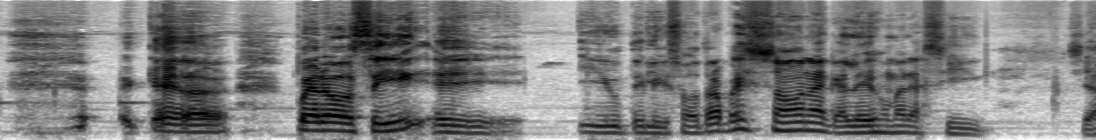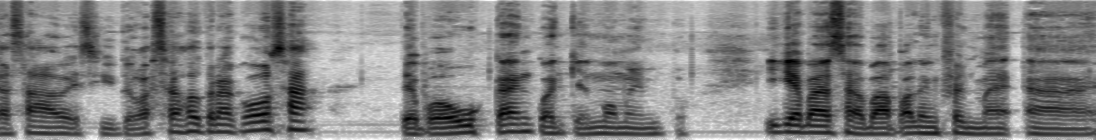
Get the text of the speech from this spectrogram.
Quedó- Pero sí, eh, y utilizó otra persona que le dijo, mira, si ya sabes, si tú vas a hacer otra cosa, te puedo buscar en cualquier momento. ¿Y qué pasa? Va para la, enferma- ah,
